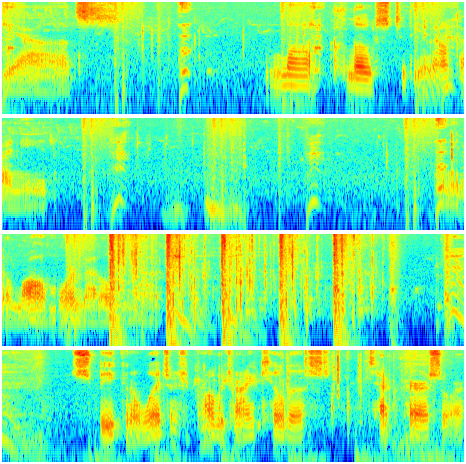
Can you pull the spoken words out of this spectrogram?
Yeah, that's not close to the amount I need. I need a lot more metal than that. Speaking of which, I should probably try and kill this tech parasaur.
